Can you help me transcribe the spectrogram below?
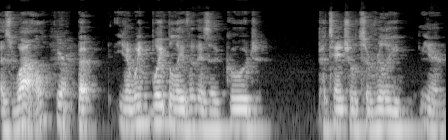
as well. Yep. But you know, we we believe that there's a good potential to really, you know,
